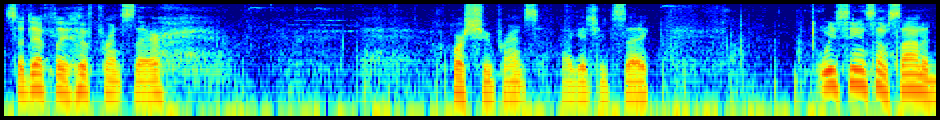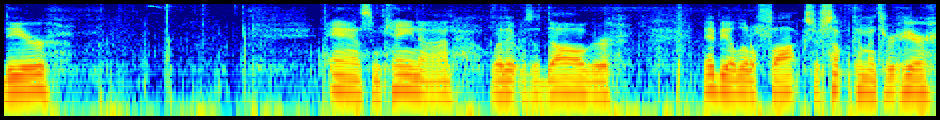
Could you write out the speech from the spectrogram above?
So definitely hoof prints there. Horseshoe prints, I guess you'd say. We've seen some sign of deer and some canine, whether it was a dog or maybe a little fox or something coming through here.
